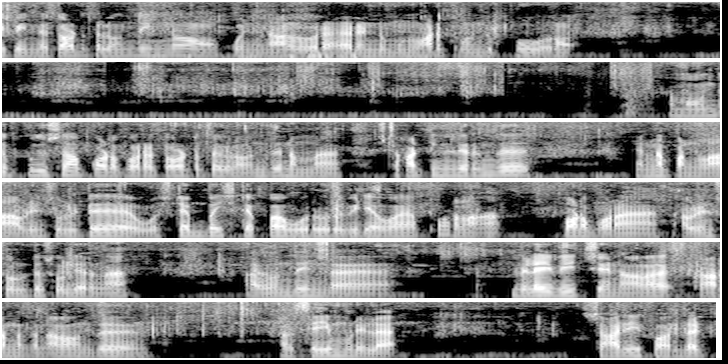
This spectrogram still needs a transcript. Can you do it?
இப்போ இந்த தோட்டத்தில் வந்து இன்னும் கொஞ்ச நாள் ஒரு ரெண்டு மூணு வாரத்துக்கு வந்து பூ வரும். நம்ம வந்து புதுசாக போட போகிற தோட்டத்துக்களை வந்து நம்ம ஸ்டார்டிங்லேருந்து என்ன பண்ணலாம் அப்படின்னு சொல்லிட்டு ஒரு ஸ்டெப் பை ஸ்டெப்பாக ஒரு ஒரு வீடியோவாக போடலாம் போட போகிறேன் அப்படின்னு சொல்லிட்டு சொல்லியிருந்தேன். அது வந்து இந்த விலை விளைவீச்சுனால காரணத்தினால வந்து அது செய்ய முடியல. சாரி ஃபார் தட்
